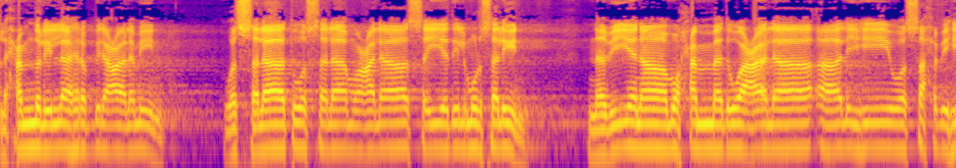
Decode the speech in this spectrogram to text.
الحمد لله رب العالمين والصلاة والسلام على سيد المرسلين نبينا محمد وعلى آله وصحبه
